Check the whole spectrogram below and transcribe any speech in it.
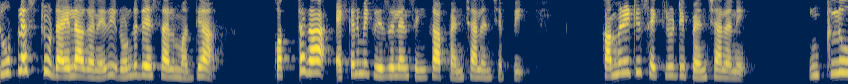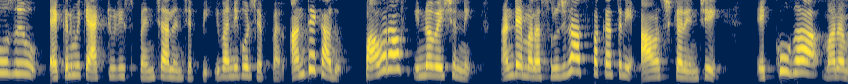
టూ ప్లస్ టూ డైలాగ్ అనేది రెండు దేశాల మధ్య కొత్తగా ఎకనమిక్ రెసిలియన్స్ ఇంకా పెంచాలని చెప్పి కమ్యూనిటీ సెక్యూరిటీ పెంచాలని ఇంక్లూజివ్ ఎకనమిక్ యాక్టివిటీస్ పెంచాలని చెప్పి ఇవన్నీ కూడా చెప్పారు. అంతేకాదు పవర్ ఆఫ్ ఇన్నోవేషన్ని అంటే మన సృజనాత్మకతని ఆవిష్కరించి ఎక్కువగా మనం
